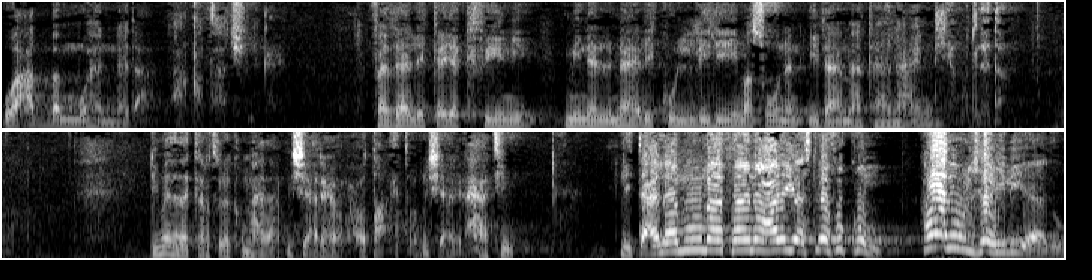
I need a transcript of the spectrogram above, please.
وعضبا مهندا. فقط فذلك يكفيني من المال كله مصونا إذا ما كان عندي مدلدا لماذا ذكرت لكم هذا؟ من شعر حطائط ومن شعر حاتم لتعلموا ما كان عليه أسلافكم. هذا الجاهلية هذا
